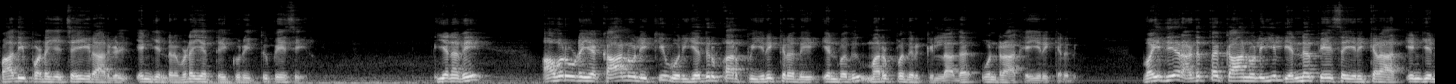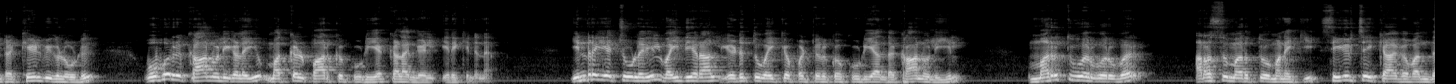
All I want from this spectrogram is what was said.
பாதிப்படைய செய்கிறார்கள் என்கின்ற விடயத்தை குறித்து பேசுகிறார். எனவே அவருடைய காணொலிக்கு ஒரு எதிர்பார்ப்பு இருக்கிறது என்பது மறுப்பதற்கில்லாத ஒன்றாக இருக்கிறது. வைத்தியர் அடுத்த காணொலியில் என்ன பேச இருக்கிறார் என்கின்ற கேள்விகளோடு ஒவ்வொரு காணொலிகளையும் மக்கள் பார்க்கக்கூடிய களங்கள் இருக்கின்றன. இன்றைய சூழலில் வைத்தியரால் எடுத்து வைக்கப்பட்டிருக்கக்கூடிய அந்த காணொலியில் மருத்துவர் ஒருவர் அரசு மருத்துவமனைக்கு சிகிச்சைக்காக வந்த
